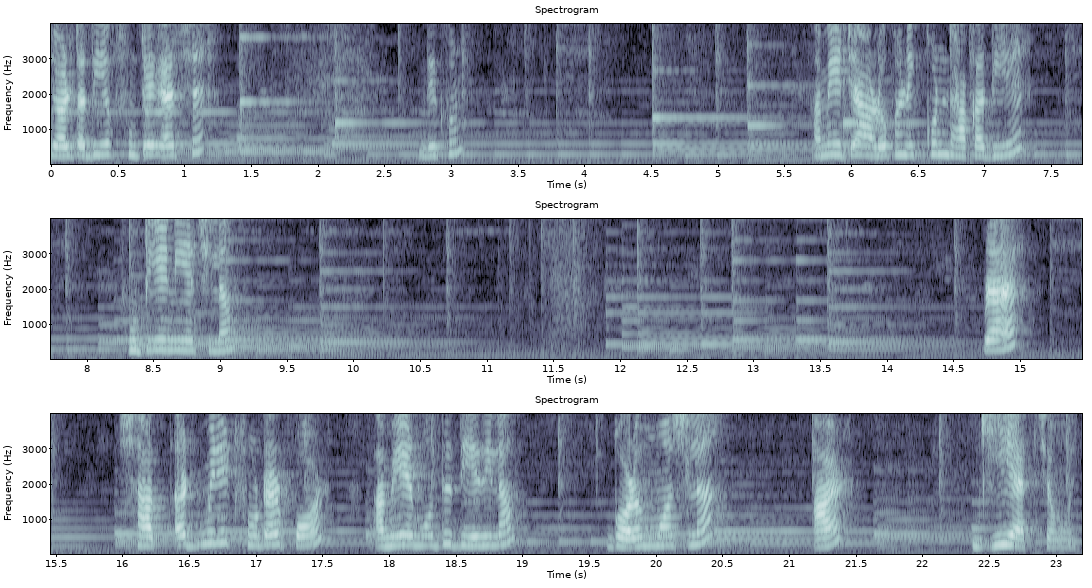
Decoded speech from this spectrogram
জলটা দিয়ে ফুটে গেছে। দেখুন। আমি এটা আরও খানিকক্ষণ ঢাকা দিয়ে ফুটিয়ে নিয়েছিলাম। প্রায় সাত, আট মিনিট ফোটার পর আমি এর মধ্যে দিয়ে দিলাম গরম মশলা আর ঘি এক চামচ।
